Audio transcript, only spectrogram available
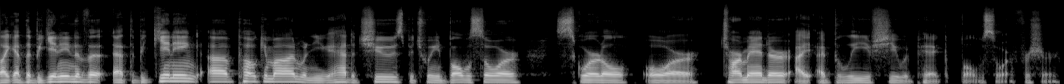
like at the beginning of the at the beginning of Pokemon when you had to choose between Bulbasaur, Squirtle, or Charmander. I, I believe she would pick Bulbasaur for sure.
